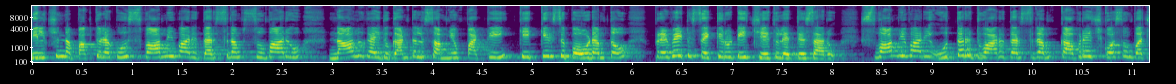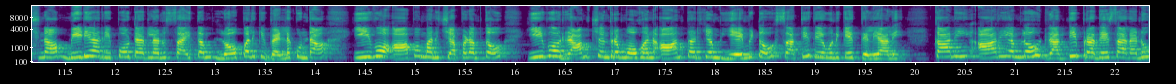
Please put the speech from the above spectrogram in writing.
నిల్చున్న భక్తులకు స్వామివారి దర్శనం సుమారు నాలుగైదు గంటల సమయం పట్టి కిక్కిరిసిపోవడంతో ప్రైవేటు సెక్యూరిటీ చేతులెత్తేశారు. స్వామివారి ఉత్తర ద్వార దర్శనం కవరేజ్ కోసం వచ్చిన మీడియా రిపోర్టర్లను సైతం లోపలికి వెళ్ళకుండా ఈవో ఆపమని చెప్పడంతో ఈవో రామచంద్రమోహన్ ఆంతర్యం ఏమిటో సత్యదేవునికే తెలియాలి. కానీ ఆలయంలో రద్దీ ప్రదేశాలను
